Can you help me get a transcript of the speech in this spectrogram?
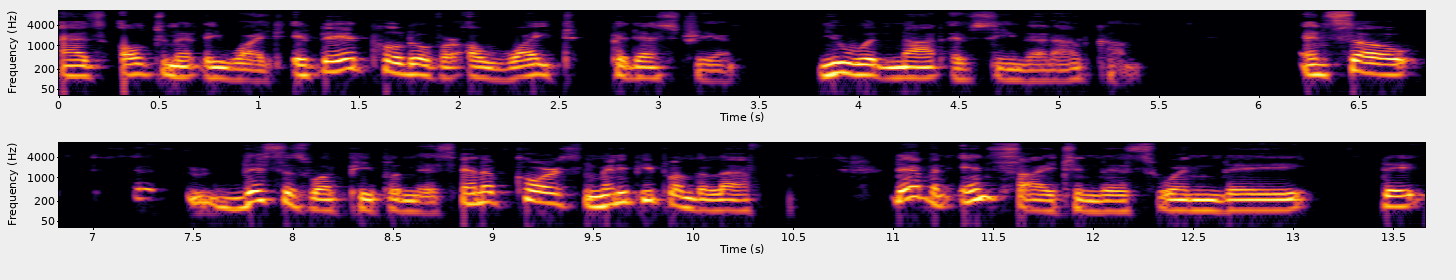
as ultimately white. If they had pulled over a white pedestrian, you would not have seen that outcome. And so this is what people miss. And of course, many people on the left, they have an insight in this when they they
